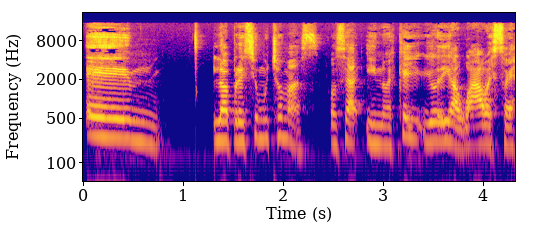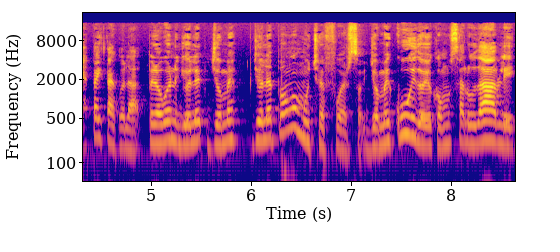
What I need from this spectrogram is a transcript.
Eh, lo aprecio mucho más. O sea, y no es que yo diga, wow, esto es espectacular. Pero bueno, yo le, yo, me, yo le pongo mucho esfuerzo. Yo me cuido, yo como saludable,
